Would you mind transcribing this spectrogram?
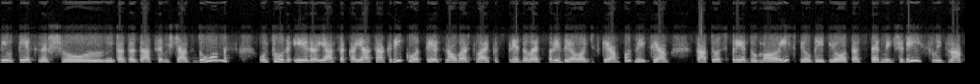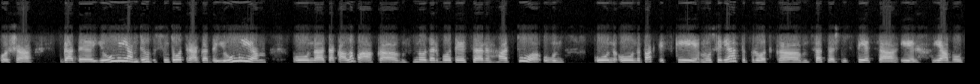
divu tiesnešu atsevišķās domas. Tur ir jāsaka, jāsāk rīkoties, nav vairs laika spriedzelēt par ideoloģiskajām pozīcijām, kā to spriedumu izpildīt, jo tas termiņš ir īss līdz nākošā gada jūlijam, 22. gada jūlijam. Un, tā kā labāk nodarboties ar, ar to. Un, Un, un faktiski mums ir jāsaprot, ka satversmes tiesā ir jābūt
